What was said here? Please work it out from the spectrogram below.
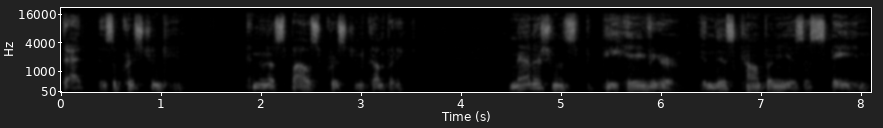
that is a Christian team and an espoused Christian company. Management's behavior in this company is a stain,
